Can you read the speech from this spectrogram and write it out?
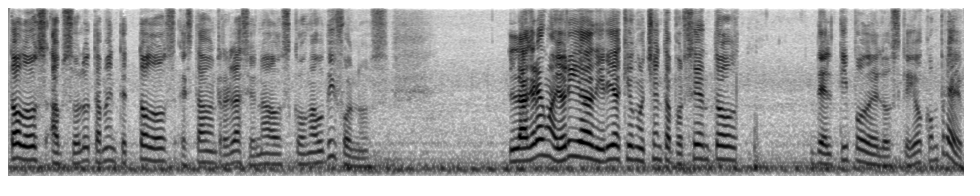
todos, absolutamente todos, estaban relacionados con audífonos. La gran mayoría, diría que un 80% del tipo de los que yo compré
